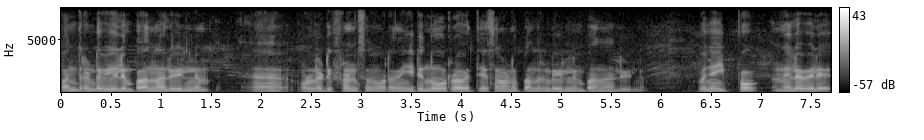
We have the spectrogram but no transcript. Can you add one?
പന്ത്രണ്ട് വീലും പതിനാല് വീലിനും ഉള്ള ഡിഫറൻസ് എന്ന് പറയുന്നത് ഇരുന്നൂറ് രൂപ വ്യത്യാസമാണ് പന്ത്രണ്ട് വീലിനും പതിനാല് വീലിനും. അപ്പോൾ ഞാൻ ഇപ്പോൾ നിലവിൽ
